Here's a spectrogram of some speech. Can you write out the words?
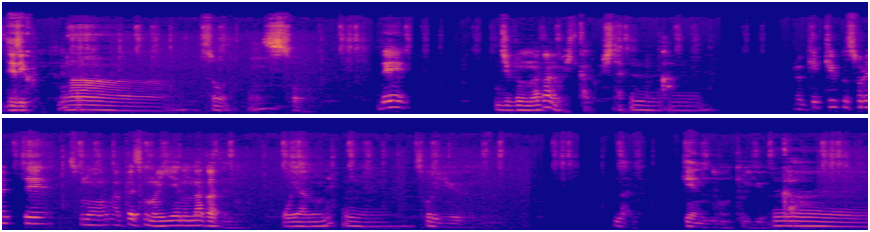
出てくるんだよね。ああ、そうだね。そうで自分の中でも比較したりうん。とか、結局それってそのやっぱりその家の中での親のねうん。そういうなんだ言動といううか、ん。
